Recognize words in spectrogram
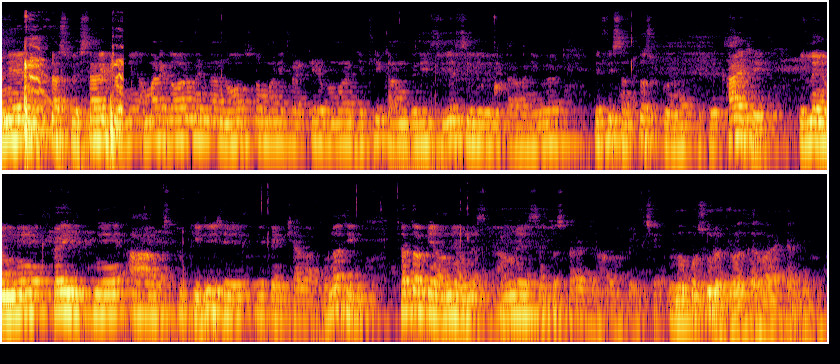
અને લગતા સ્પેશિયાલિટી અને અમારે ગવર્મેન્ટના નોર્મ્સ પ્રમાણે ક્રાઇટેરિયા પ્રમાણે જેટલી કામગીરી સીએસસી લેવલે કરવાની હોય એટલી સંતોષપૂર્ણ રીતે થાય છે. એટલે અમને કઈ રીતની આ વસ્તુ કીધી છે એ કંઈ ખ્યાલ આવતો નથી. છતાં બી અમને અમને અમને સંતોષકારક જવાબ આપેલ છે. લોકો શું રજૂઆત કરવા આવ્યા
